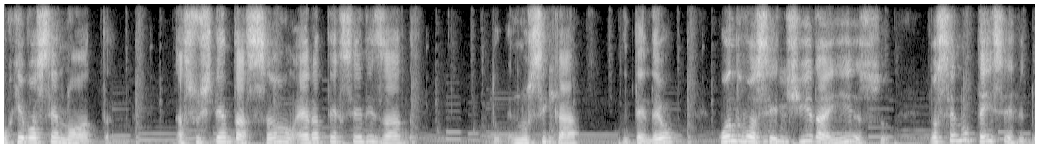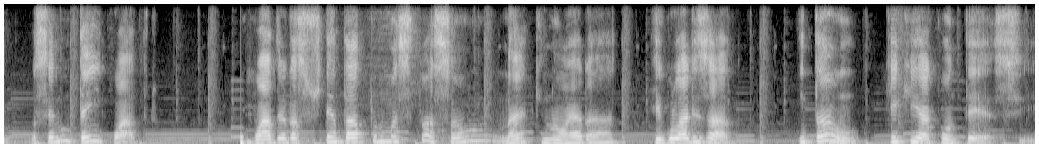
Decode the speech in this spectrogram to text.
Porque você nota, a sustentação era terceirizada no SICAP, entendeu? Quando você uhum. tira isso, você não tem servidor, você não tem quadro. O quadro era sustentado por uma situação né, que não era regularizada. Então, o que, que acontece?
